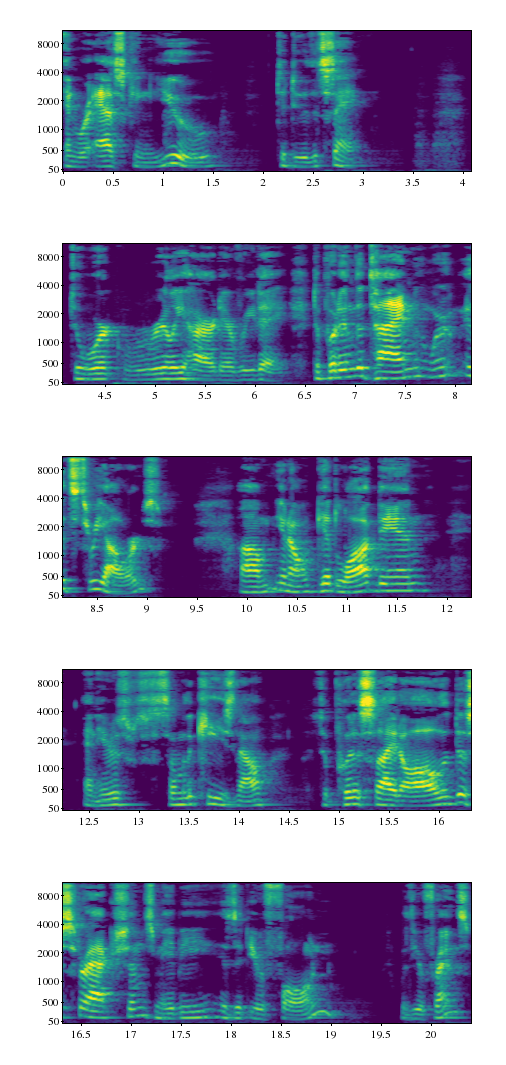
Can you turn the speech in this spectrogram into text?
And we're asking you to do the same. To work really hard every day. To put in the time where it's three hours. Um, you know, get logged in and here's some of the keys now to put aside all the distractions. Maybe is it your phone with your friends?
